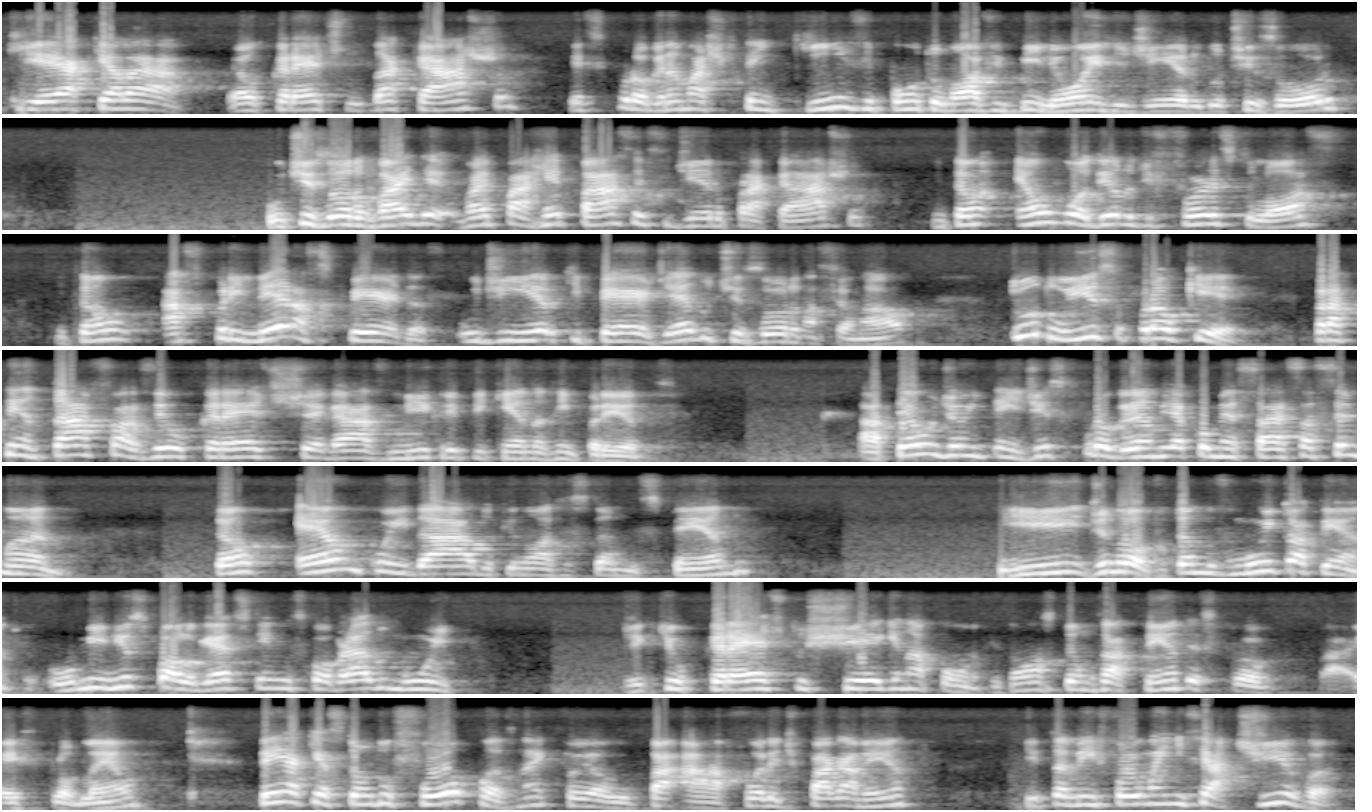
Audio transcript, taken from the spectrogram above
que é aquela é o crédito da Caixa. Esse programa acho que tem 15,9 bilhões de dinheiro do Tesouro. O Tesouro vai, vai para repassa esse dinheiro para a Caixa. Então, é um modelo de first loss. Então, as primeiras perdas, o dinheiro que perde é do Tesouro Nacional. Tudo isso para o quê? Para tentar fazer o crédito chegar às micro e pequenas empresas. Até onde eu entendi, esse programa ia começar essa semana. Então, é um cuidado que nós estamos tendo. E, de novo, estamos muito atentos. O ministro Paulo Guedes tem nos cobrado muito de que o crédito chegue na ponta. Então, nós estamos atentos a esse, a esse problema. Tem a questão do FOPAS, né, que foi a, folha de pagamento, que também foi uma iniciativa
